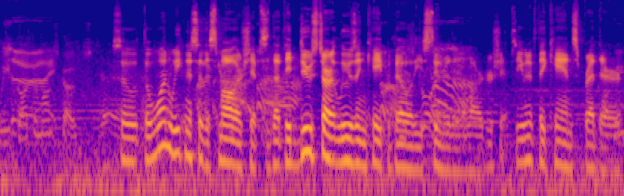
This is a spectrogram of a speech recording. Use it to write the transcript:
We've got them on scopes. Form up. We've got them on scopes. So the one weakness of the smaller ships is that they do start losing capabilities sooner than the larger ships, even if they can spread their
